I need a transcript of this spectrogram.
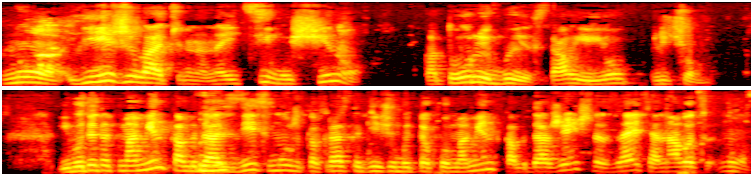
но ей желательно найти мужчину, который бы стал ее плечом. И вот этот момент, когда mm-hmm. здесь может как раз-таки еще быть такой момент, когда женщина, знаете, она вот, ну,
